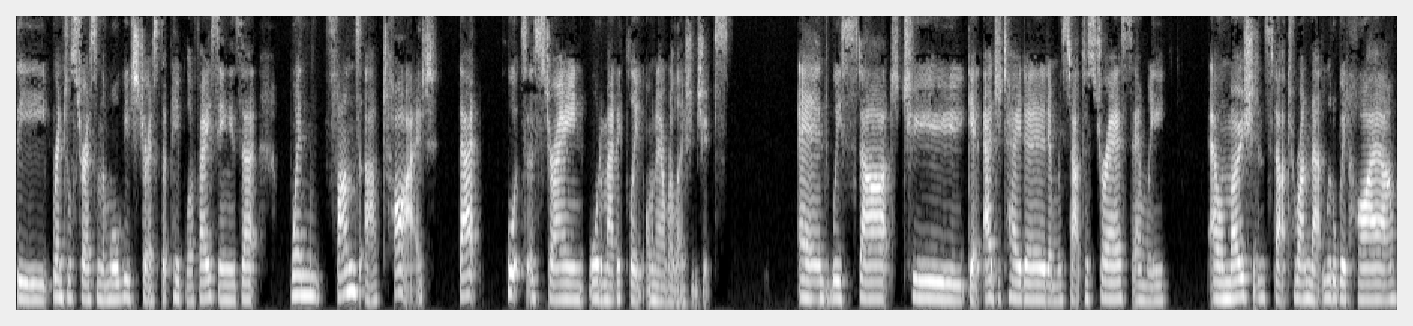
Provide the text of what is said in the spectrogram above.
the rental stress and the mortgage stress that people are facing is that when funds are tight, that puts a strain automatically on our relationships. And we start to get agitated and we start to stress and we our emotions start to run that little bit higher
